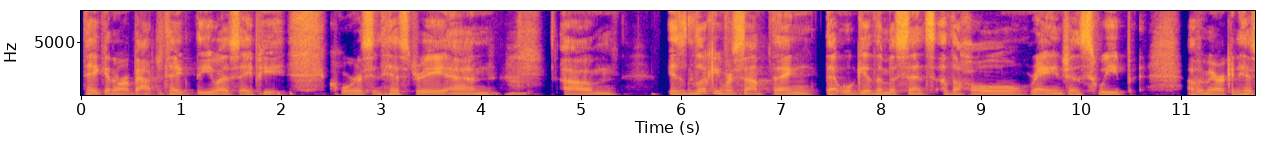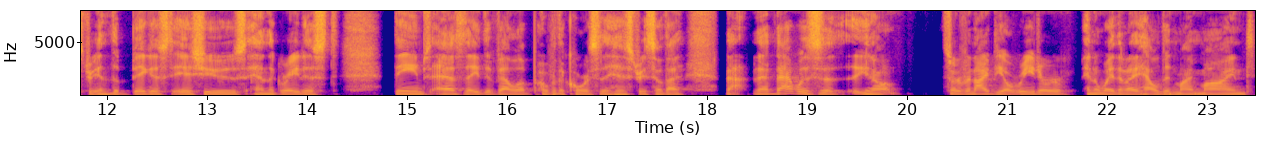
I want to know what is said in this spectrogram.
taken or about to take the USAP course in history and um, is looking for something that will give them a sense of the whole range and sweep of American history and the biggest issues and the greatest themes as they develop over the course of the history. So that that that that was uh, you know sort of an ideal reader in a way that I held in my mind.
